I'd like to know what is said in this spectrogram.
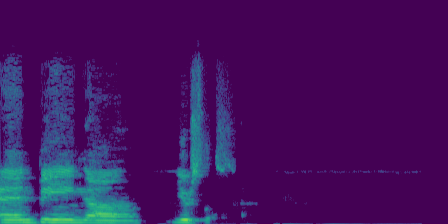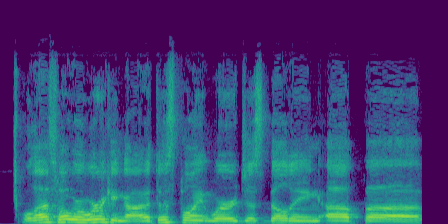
and being useless. Well, that's what we're working on. At this point, we're just building up uh,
